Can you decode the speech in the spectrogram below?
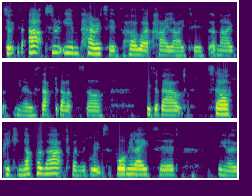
So it's absolutely imperative, her work highlighted, and I've, you know, staff developed staff is about staff picking up on that when the groups are formulated, you know,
